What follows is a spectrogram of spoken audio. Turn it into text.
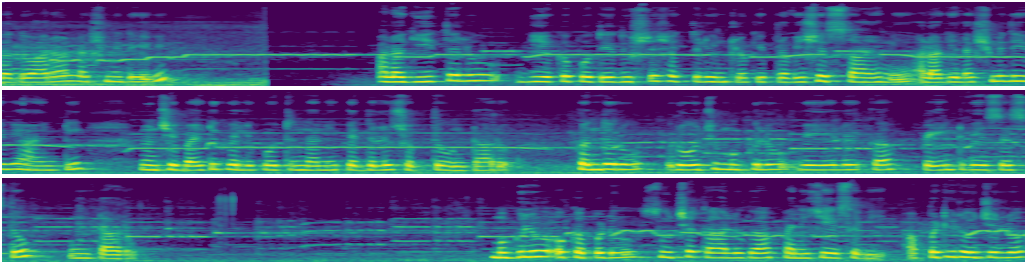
తద్వారా లక్ష్మీదేవి అలా గీతలు గీయకపోతే దుష్ట శక్తులు ఇంట్లోకి ప్రవేశిస్తాయని అలాగే లక్ష్మీదేవి ఆ ఇంటి నుంచి బయటికి వెళ్ళిపోతుందని పెద్దలు చెప్తూ ఉంటారు. కొందరు రోజు ముగ్గులు వేయలేక పెయింట్ వేసేస్తూ ఉంటారు. ముగ్గులు ఒకప్పుడు సూచకాలుగా పనిచేసేవి. అప్పటి రోజుల్లో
